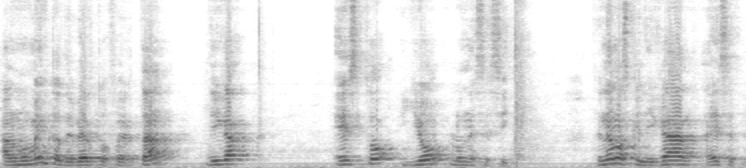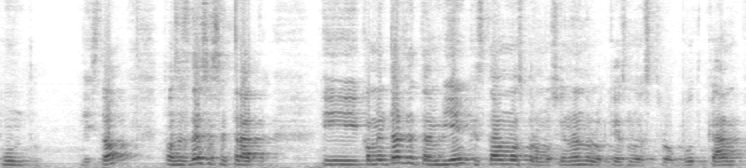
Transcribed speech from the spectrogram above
al momento de ver tu oferta, diga, esto yo lo necesito. Tenemos que llegar a ese punto. ¿Listo? Entonces de eso se trata. Y comentarte también que estamos promocionando lo que es nuestro bootcamp,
